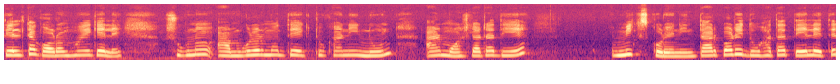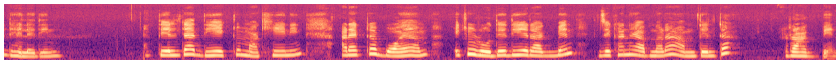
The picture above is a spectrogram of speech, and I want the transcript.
তেলটা গরম হয়ে গেলে শুকনো আমগুলোর মধ্যে একটুখানি নুন আর মশলাটা দিয়ে মিক্স করে নিন। তারপরে দু হাতা তেল এতে ঢেলে দিন। তেলটা দিয়ে একটু মাখিয়ে নিন আর একটা বয়াম একটু রোদে দিয়ে রাখবেন যেখানে আপনারা আম তেলটা রাখবেন।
